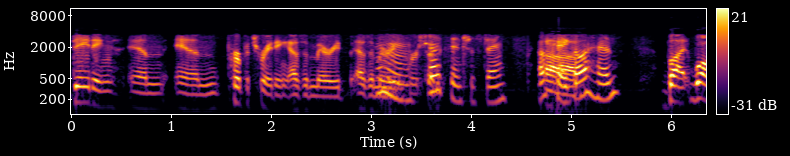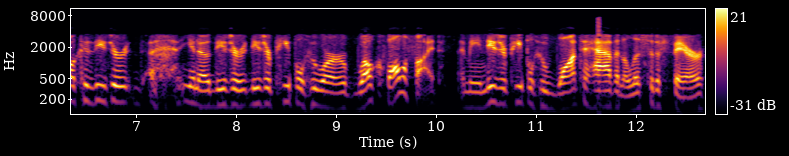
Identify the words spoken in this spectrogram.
dating and and perpetrating as a married as a married Hmm, person. That's interesting. Okay, Uh, go ahead. But well, because these are, you know, these are these are people who are well qualified. I mean, these are people who want to have an illicit affair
